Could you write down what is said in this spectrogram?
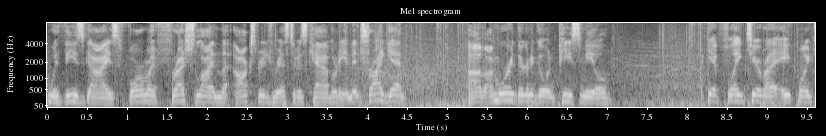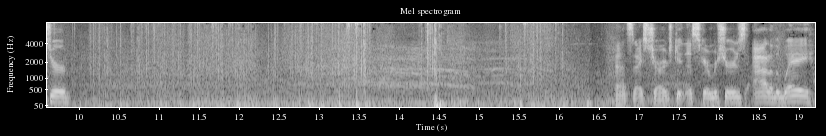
with these guys, form a fresh line, let Uxbridge rest of his cavalry, and then try again. Um, I'm worried they're going to go in piecemeal. Get flanked here by the eight-pointer. That's a nice charge. Getting the skirmishers out of the way.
